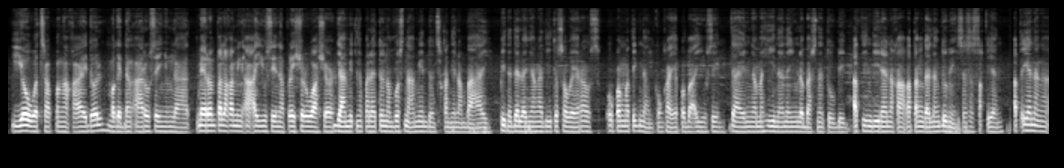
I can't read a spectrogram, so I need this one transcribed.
Yo, what's up mga ka-idol? Magandang araw sa inyong lahat. Meron pala kaming aayusin na pressure washer. Gamit nga pala ito ng boss namin doon sa kanilang bahay. Pinadala niya nga dito sa warehouse upang matignan kung kaya pa ba ayusin. Dahil nga mahina na yung labas ng tubig at hindi na nakakatanggal ng dumi sa sasakyan. At ayan na nga,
